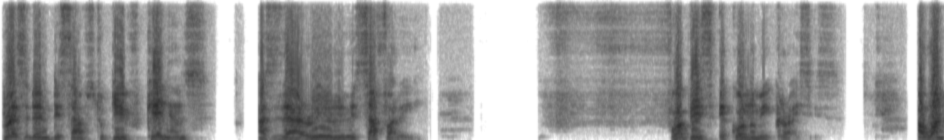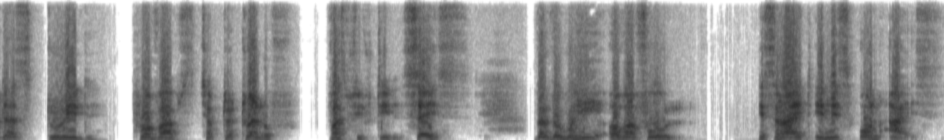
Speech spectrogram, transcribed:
president deserves to give Kenyans as they are really, really suffering for this economic crisis. I want us to read Proverbs chapter 12 verse 15 says that the way of a fool is right in his own eyes,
